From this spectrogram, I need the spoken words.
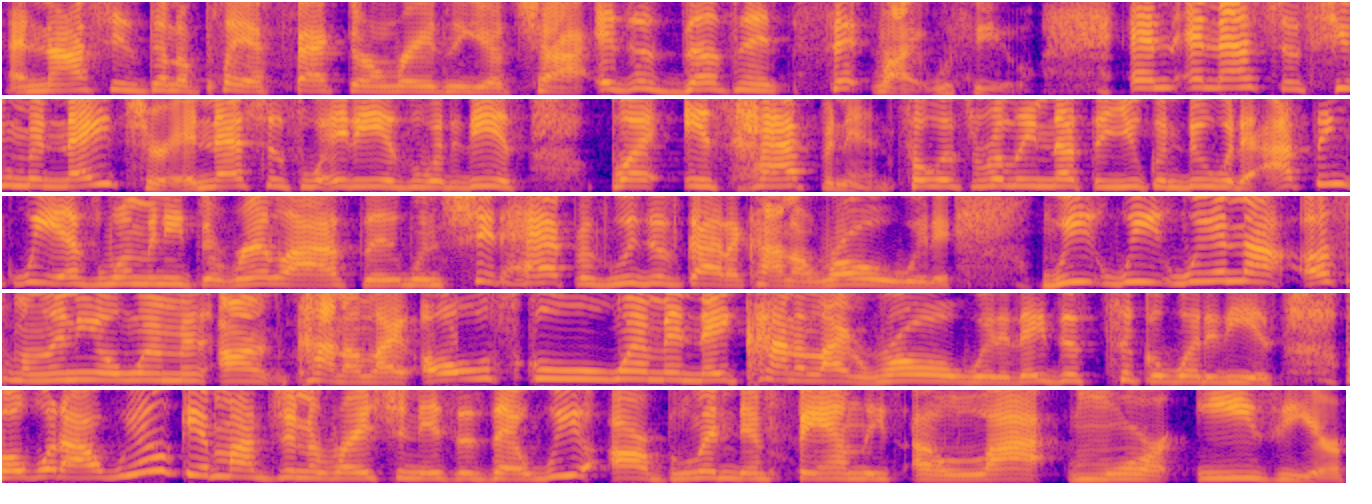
and now she's gonna play a factor in raising your child. It just doesn't sit right with you. And and that's just human nature, and that's just what it is, what it is. But it's happening. So it's really nothing you can do with it. I think we as women need to realize that when shit happens, we just gotta kind of roll with it. We we we're not us millennial women aren't kind of like old school women, they kind of like roll with it. They just took it what it is. But what I will give my generation is, is that we are blending families a lot more easier.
